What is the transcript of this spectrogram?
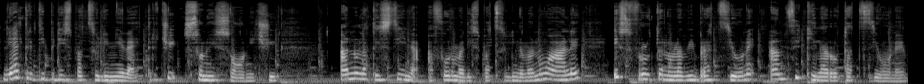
Gli altri tipi di spazzolini elettrici sono i sonici, hanno la testina a forma di spazzolino manuale e sfruttano la vibrazione anziché la rotazione.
